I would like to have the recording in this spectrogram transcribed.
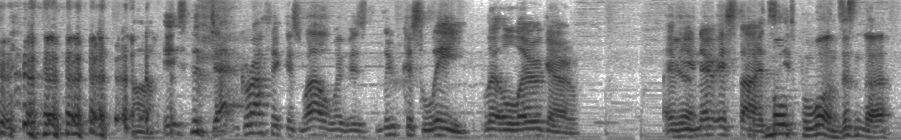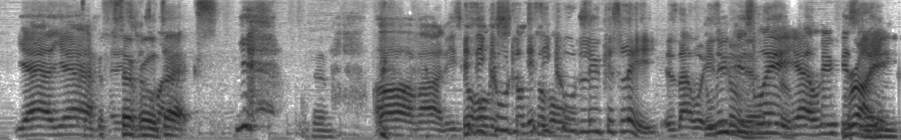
Oh, it's the deck graphic as well with his Lucas Lee little logo. Have Yeah. you noticed that? It's, it's- multiple ones isn't there yeah, yeah. Like It's just several like- decks Yeah. Um, Oh man, he's got Is he all called? Is he called Lucas Lee? Is that what he's Lucas called? Lucas Lee? Yeah, Lucas Lee. Right. Lee.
